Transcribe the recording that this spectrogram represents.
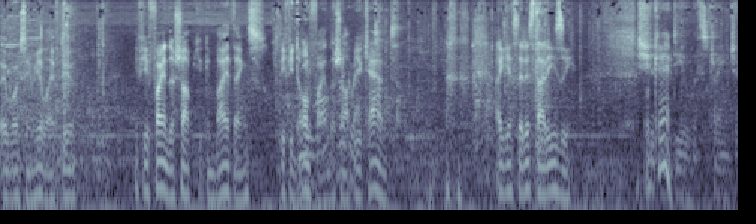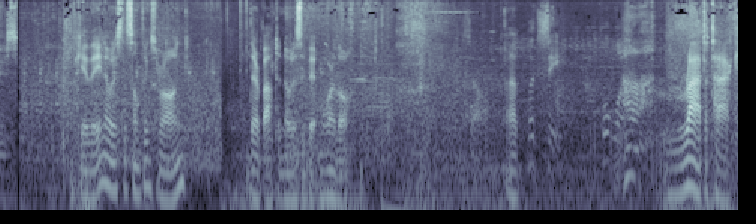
it works in real life too. If you find the shop, you can buy things. If you don't You find the shop, you regret can't. I guess it is that easy. Shouldn't Okay. deal with strangers. Okay, they notice that something's wrong. They're about to notice a bit more though. Uh, Let's see. What was rat attack.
